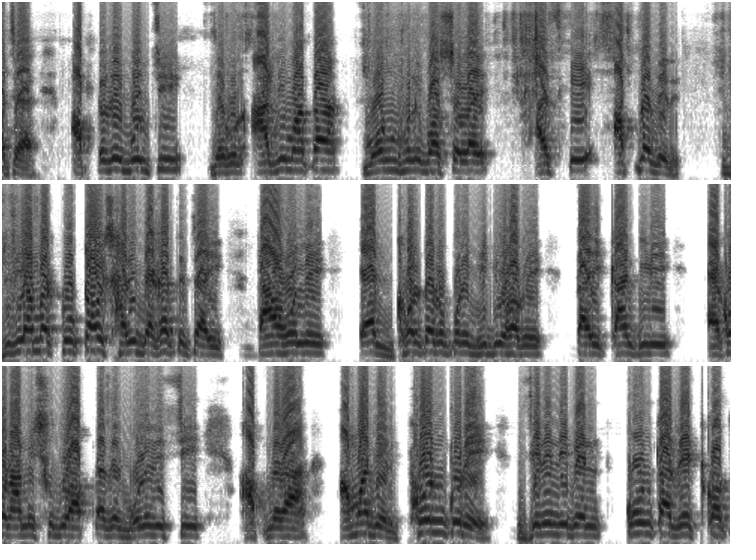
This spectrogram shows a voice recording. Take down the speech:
আচ্ছা আপনাদের বলছি দেখুন আদিমাতা মনমোহনী বস্ত্রালয় আজকে আপনাদের যদি আমরা টোটাল শাড়ি দেখাতে চাই তাহলে এক ঘণ্টার উপরে ভিডিও হবে। তাই কাইন্ডলি এখন আমি শুধু আপনাদের বলে দিচ্ছি আপনারা আমাদের ফোন করে জেনে নেবেন কোনটা রেট কত।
